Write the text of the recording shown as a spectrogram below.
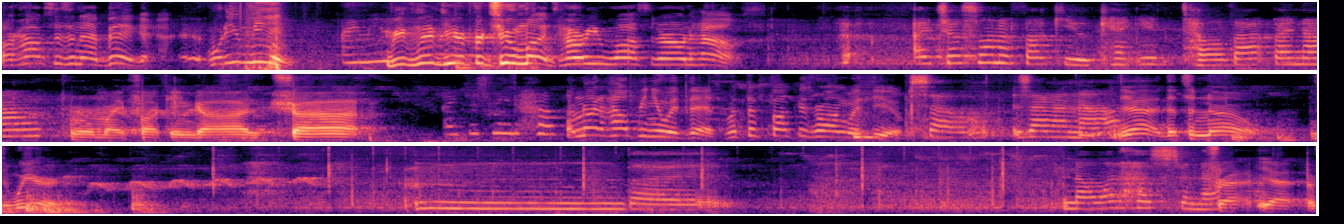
Our house isn't that big. What do you mean? I mean, We've lived here for two months. How are you lost in our own house? I just want to fuck you. Can't you tell that by now? Oh my fucking god. Shut up. I just need help. I'm not helping you with this. What the fuck is wrong with you? So, is that a no? Yeah, that's a no. It's weird. Mm, but no one has to know. Fra- yeah, a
